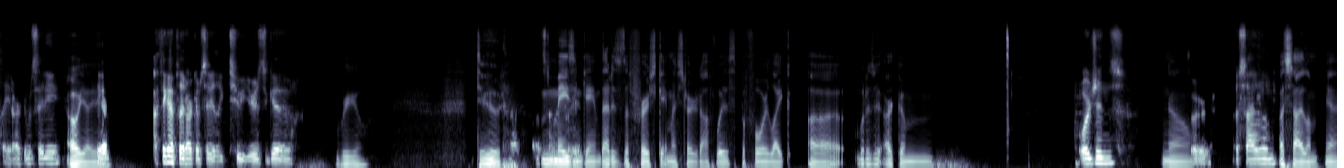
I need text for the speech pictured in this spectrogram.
played Arkham City. Oh yeah, yeah. Yeah. I think I played Arkham City like two years ago. Real. Dude, Last time I played amazing game. That is the first game I started off with before like uh what is it? Arkham Origins No. or Asylum. Asylum, yeah.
